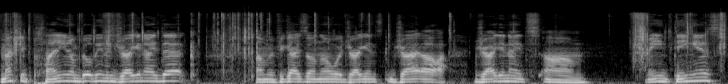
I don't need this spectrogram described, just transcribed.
I'm actually planning on building a Dragonite deck. Um, if you guys don't know what Dragon's dra- uh, Dragonite's um main thing is,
